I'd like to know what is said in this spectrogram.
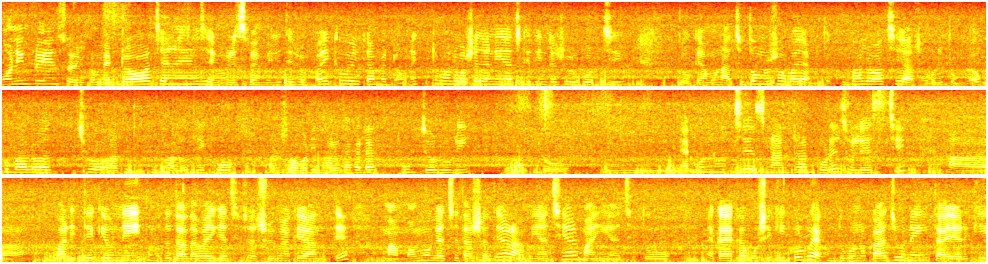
morning friends welcome back to our channel জেমারিস ফ্যামিলিতে সবাইকে ওয়েলকাম ব্যাক অনেকটা ভালোবাসা জানিয়ে আজকে দিনটা শুরু করছি। তো কেমন আছো তোমরা সবাই? আমি তো খুব ভালো আছি। আশা করি তোমরাও খুব ভালো আছো আর খুব ভালো থেকো। আর সবারই ভালো থাকাটা খুব জরুরি। তো এখন হচ্ছে স্নান টান করে চলে এসেছি। বাড়িতে কেউ নেই, তোমাদের দাদাভাই গেছে শাশুড়ি মাকে আনতে, মাম্মামও গেছে তার সাথে, আর আমি আছি আর মাহি আছে। তো একা একা বসে কি করব? এখন তো কোনো কাজও নেই, তাই আর কি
